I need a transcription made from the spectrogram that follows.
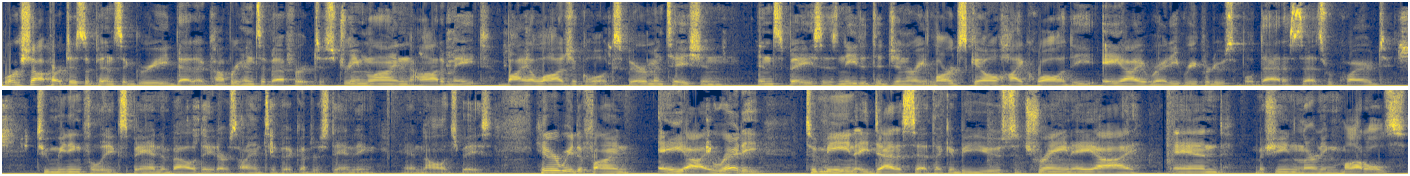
Workshop participants agreed that a comprehensive effort to streamline and automate biological experimentation in space is needed to generate large scale, high quality, AI ready, reproducible data sets required to meaningfully expand and validate our scientific understanding and knowledge base. Here we define AI ready to mean a data set that can be used to train AI and machine learning models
